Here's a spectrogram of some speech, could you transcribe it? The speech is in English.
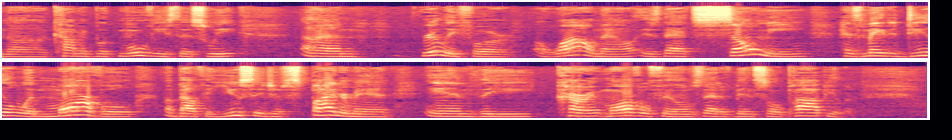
in uh, comic book movies this week, and really for a while now, is that Sony has made a deal with Marvel about the usage of Spider Man in the current Marvel films that have been so popular.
